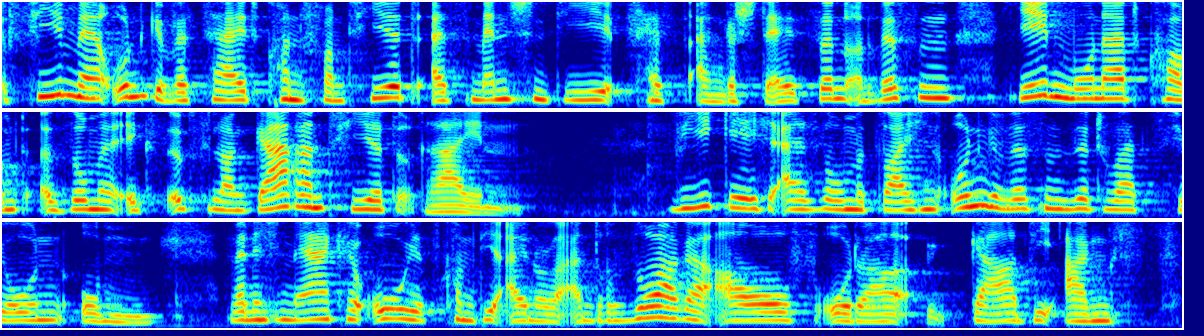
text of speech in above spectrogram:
viel mehr Ungewissheit konfrontiert als Menschen, die festangestellt sind und wissen, jeden Monat kommt Summe XY garantiert rein. Wie gehe ich also mit solchen ungewissen Situationen um? Wenn ich merke, oh, jetzt kommt die ein oder andere Sorge auf oder gar die Angst.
